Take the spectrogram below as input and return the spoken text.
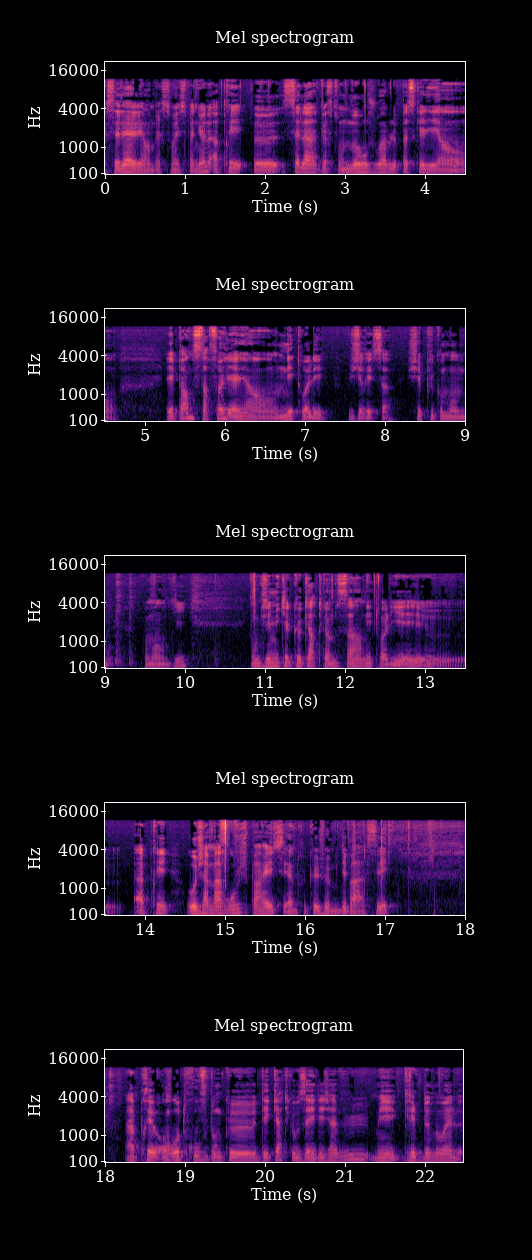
Celle-là elle est en version espagnole, après euh, celle-là version non jouable parce qu'elle est en... Elle est pas en Starfoil, elle est en étoilé, je dirais ça, je sais plus comment comment on dit. Donc j'ai mis quelques cartes comme ça en étoilier. Euh, après, au Jama rouge, pareil, c'est un truc que je veux me débarrasser. Après, on retrouve donc euh, des cartes que vous avez déjà vues, mais Griffe de Noël,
